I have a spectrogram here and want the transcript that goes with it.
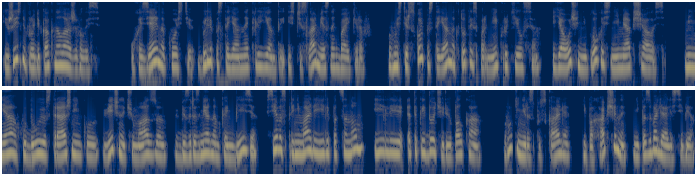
и жизнь вроде как налаживалась. У хозяина Кости были постоянные клиенты из числа местных байкеров. В мастерской постоянно кто-то из парней крутился, и я очень неплохо с ними общалась. Меня, худую, страшненькую, вечно чумазую, в безразмерном комбезе, все воспринимали или пацаном, или этакой дочерью полка. Руки не распускали, и похабщины не позволяли себе.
